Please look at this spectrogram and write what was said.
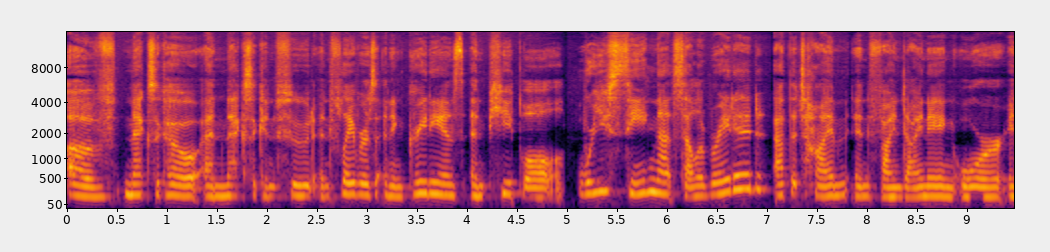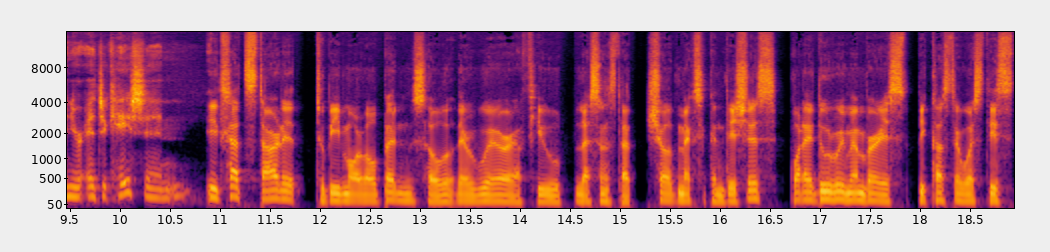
of Mexico and Mexican food and flavors and ingredients and people. Were you seeing that celebrated at the time in fine dining or in your education? It had started to be more open. So there were a few lessons that showed Mexican dishes. What I do remember is because there was this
